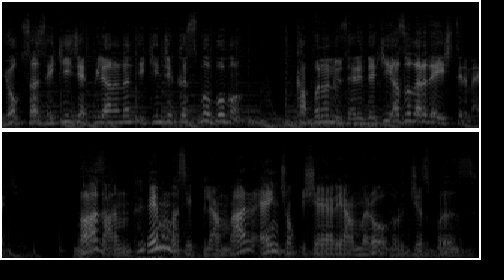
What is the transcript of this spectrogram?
Yoksa zekice planının ikinci kısmı bu mu? Kapının üzerindeki yazıları değiştirmek. Bazen en basit planlar en çok işe yarayanları olur cızbız.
